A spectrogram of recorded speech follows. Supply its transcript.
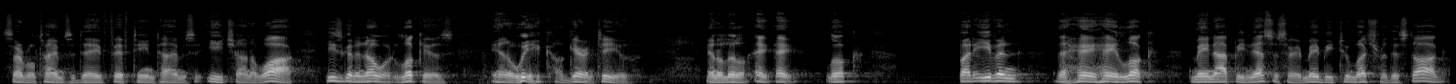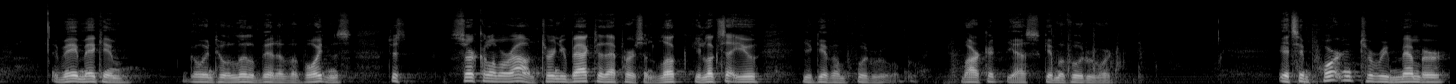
several times a day, 15 times each on a walk, he's going to know what look is in a week, I'll guarantee you. And a little, hey, hey, look, but even the hey, hey, look may not be necessary. It may be too much for this dog. It may make him go into a little bit of avoidance. Just circle him around. Turn your back to that person. Look, he looks at you, you give him food reward. Mark it, yes, give him a food reward. It's important to remember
